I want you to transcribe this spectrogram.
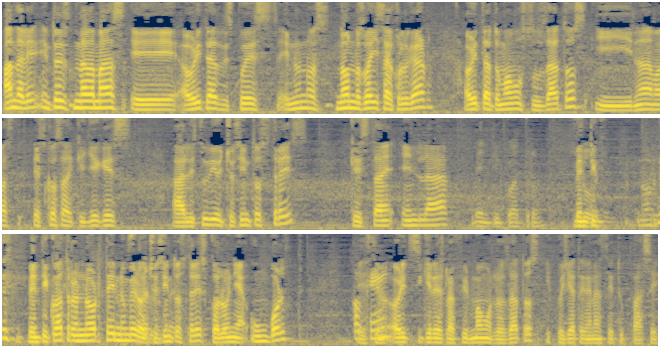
Ándale, entonces nada más, eh, ahorita después, en unos, no nos vayas a colgar, ahorita tomamos tus datos y nada más es cosa de que llegues al estudio 803, que está en la 24. 20 24 Norte, número 803, Colonia Humboldt. Este, ahorita si quieres reafirmamos los datos y pues ya te ganaste tu pase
